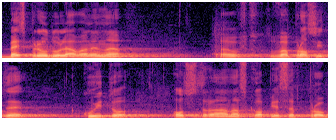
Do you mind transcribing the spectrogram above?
без преодоляване на въпросите, които от страна на Скопие са, про...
